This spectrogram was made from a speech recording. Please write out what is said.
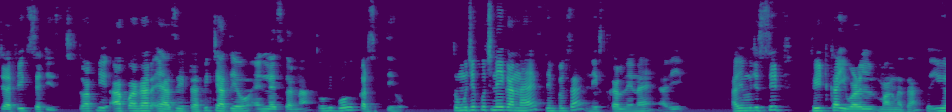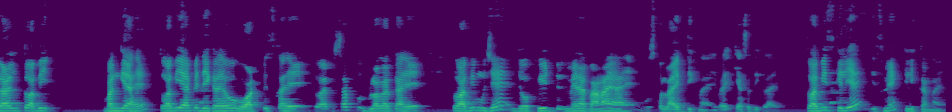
traffic statist तो अपनी, आप अगर यहाँ से ट्रैफ़िक चाहते हो एनालाइज करना तो भी वो कर सकते हो। तो मुझे कुछ नहीं करना है सिंपल सा नेक्स्ट कर लेना है। अभी अभी मुझे सिर्फ़ फ़ीड का यू मांगना था। तो यू तो अभी बन गया है। तो अभी यहाँ पे देख रहे हो वर्डप्रेस का है तो यहाँ पे सब कुछ ब्लॉगर का है। तो अभी मुझे जो फ़ीड मेरा बनाया है, उसको लाइव दिखना है, भाई, कैसा दिख रहा है। तो अभी इसके लिए इसमें क्लिक करना है।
